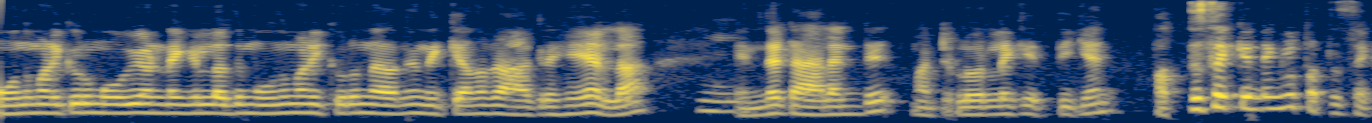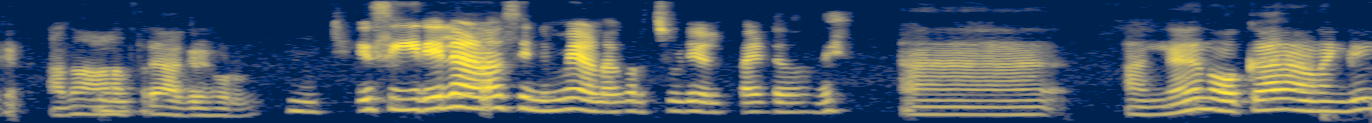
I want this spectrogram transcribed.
മൂന്ന് മണിക്കൂർ മൂവി ഉണ്ടെങ്കിൽ അത് മൂന്ന് മണിക്കൂർ നിറഞ്ഞു നിൽക്കാന്നൊരു ആഗ്രഹമേ അല്ല. എന്റെ ടാലന്റ് മറ്റുള്ളവരിലേക്ക് എത്തിക്കാൻ പത്ത് സെക്കൻഡ് എങ്കിൽ പത്ത് സെക്കൻഡ് അതാണ്. അത്ര ആഗ്രഹമുള്ളൂ. ഈ സീരിയലാണോ സിനിമയാണോ കുറച്ചുകൂടി എളുപ്പമായിട്ട് തോന്നി അങ്ങനെ നോക്കാനാണെങ്കിൽ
